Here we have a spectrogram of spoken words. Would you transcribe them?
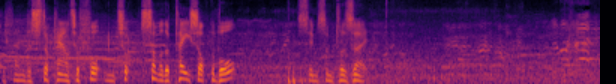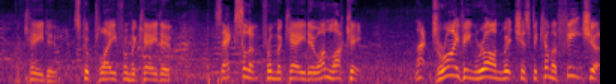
Defender stuck out a foot and took some of the pace off the ball. Simpson Plazet. McAdoo. It's good play from McAdoo. It's excellent from McAdoo. Unlucky. That driving run, which has become a feature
